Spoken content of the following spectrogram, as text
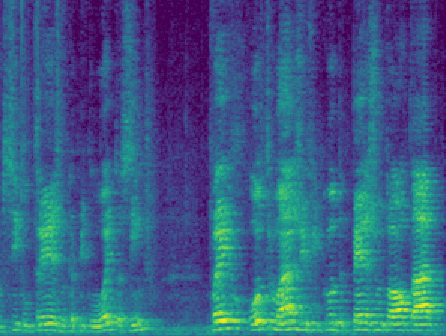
versículo 3 do capítulo 8, assim, veio outro anjo e ficou de pé junto ao altar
